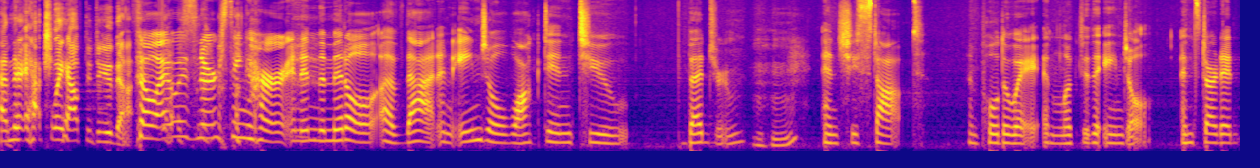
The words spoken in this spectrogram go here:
and they actually have to do that. So I was nursing her, and in the middle of that, an angel walked into the bedroom, Mm-hmm. and she stopped and pulled away and looked at the angel and started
